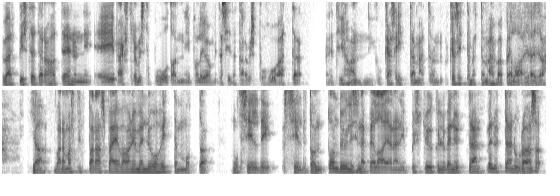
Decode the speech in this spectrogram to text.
hyvät pisteet ja rahat tehnyt, niin ei Backstromista puhuta niin paljon, mitä siitä tarvitsisi puhua, että, että ihan niin kuin käsittämätön, käsittämättömän hyvä pelaaja ja, ja varmasti paras päivä on jo mennyt ohitte, mutta mutta silti, silti ton, ton tyylisenä pelaajana niin pystyy kyllä venyttämään, venyttämään uransa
